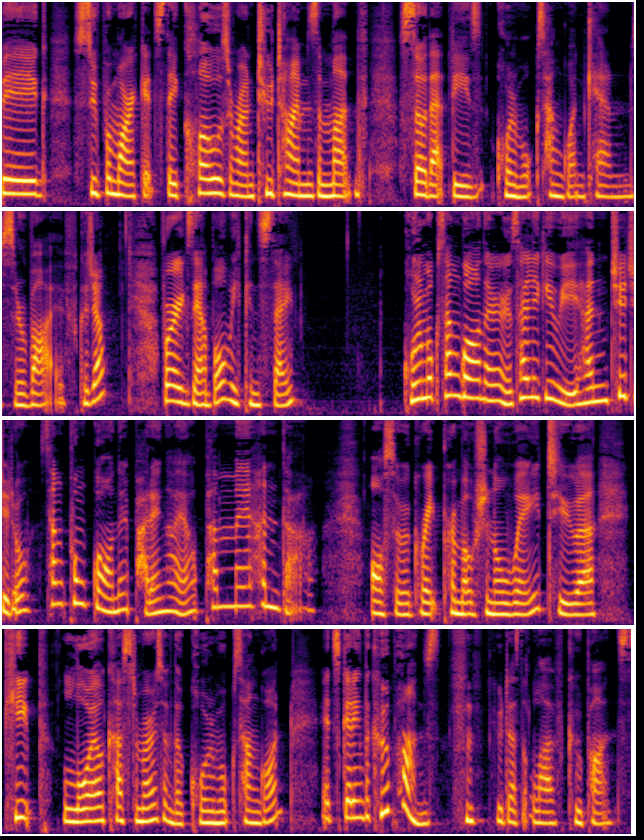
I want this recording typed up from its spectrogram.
big supermarkets they close around two times a month so that these 골목 상권 can survive. 그죠? For example, we can say 골목 상권을 살리기 위한 취지로 상품권을 발행하여 판매한다. Also, a great promotional way to uh, keep loyal customers of the 골목 상권. It's getting the coupons. Who doesn't love coupons?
